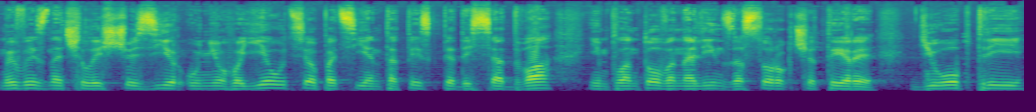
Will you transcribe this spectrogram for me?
Ми визначили, що зір у нього є у цього пацієнта, тиск 52, імплантована лінза 44 діоптрії.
